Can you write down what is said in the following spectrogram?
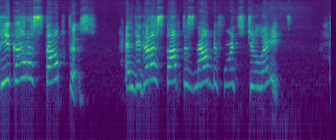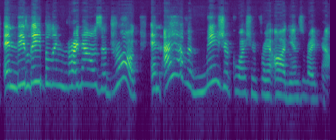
We gotta stop this. And we gotta stop this now before it's too late. And they labeling right now as a drug. And i have a major question for the audience right now.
